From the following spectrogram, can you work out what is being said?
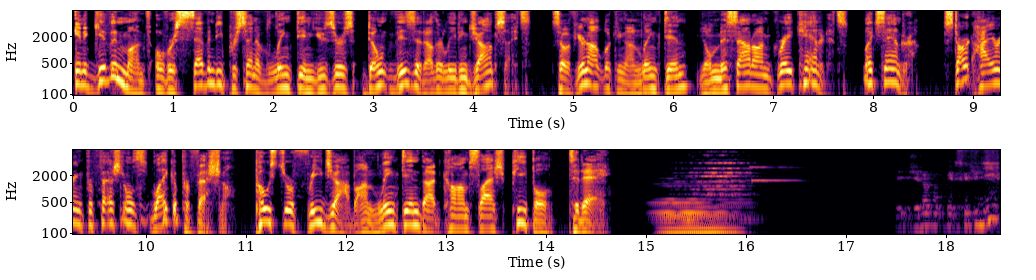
In a given month, over 70% of LinkedIn users don't visit other leading job sites. So if you're not looking on LinkedIn, you'll miss out on great candidates like Sandra. Start hiring professionals like a professional. Post your free job on linkedin.com/people slash people today. J'ai- J'ai pas compris ce que tu dis.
